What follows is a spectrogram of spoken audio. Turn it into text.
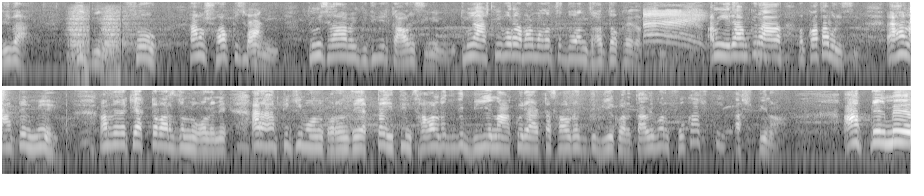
লিভার কিডনি চোখ আমার সব কিছু তুমি। তুমি ছাড়া আমি পৃথিবীর কাউরে চিনি নি তুমি আসলে পরে আমার মনে হচ্ছে দোয়ান ঝকঝক হয়ে যাচ্ছে। আমি এরকম করে কথা বলেছি। এখন আপনার মেয়ে আপনারা কি একটা বারের জন্য বলেন আর আপনি কি মনে করেন যে একটা ইতিম ছাগলটা যদি বিয়ে না করে একটা ছাগলটা যদি বিয়ে করে তাহলে পরে শোক আসবি আসবি না? আপনার মেয়ে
